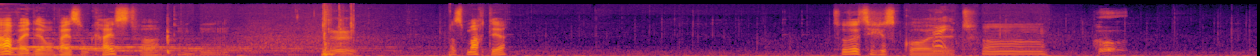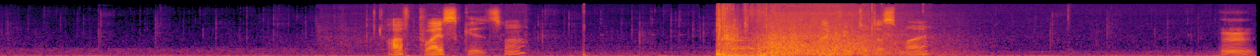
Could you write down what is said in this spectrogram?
Ah, weil der weiß umkreist war. Hm. Was macht der? Zusätzliches Gold. Hm. Half-Price Skills, hm? Dann kriegt ihr das mal. Hm.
